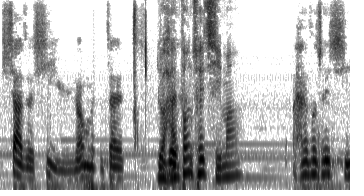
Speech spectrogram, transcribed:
下着细雨，然后我们在有寒风吹起吗？寒风吹起，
